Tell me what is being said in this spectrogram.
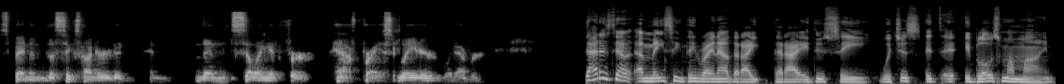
spending the 600 and, and then selling it for half price later, whatever. That is the amazing thing right now that I that I do see, which is it it, it blows my mind.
